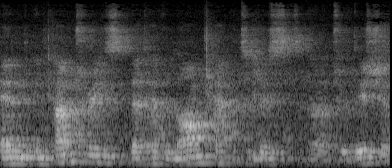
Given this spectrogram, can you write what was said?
And in countries that have a long capitalist uh, tradition,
